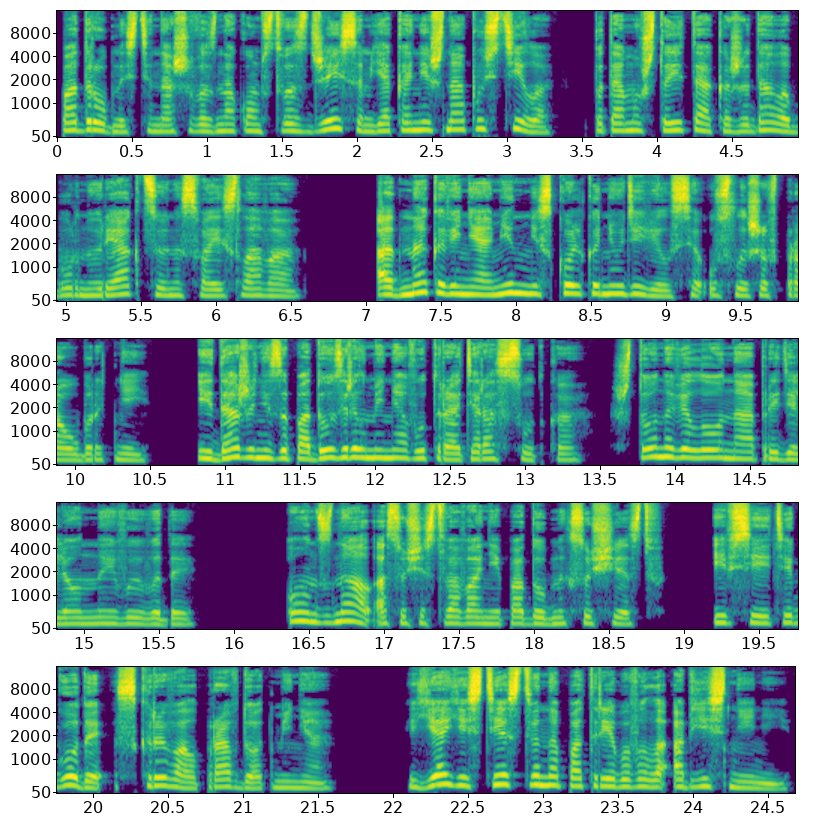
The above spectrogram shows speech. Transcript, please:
Подробности нашего знакомства с Джейсом я, конечно, опустила, потому что и так ожидала бурную реакцию на свои слова. Однако Вениамин нисколько не удивился, услышав про оборотней, и даже не заподозрил меня в утрате рассудка, что навело на определенные выводы. Он знал о существовании подобных существ и все эти годы скрывал правду от меня. Я, естественно, потребовала объяснений,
